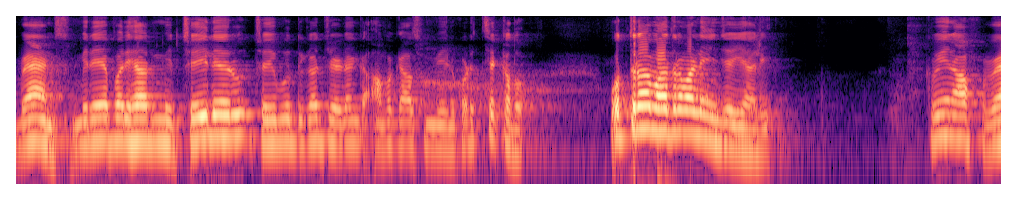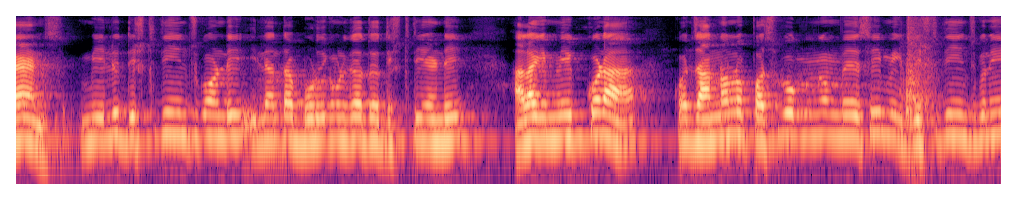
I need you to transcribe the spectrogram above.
wands. మీరు ఏ పరిహారం మీరు చేయలేరు చేయబుద్ధిగా చేయడానికి అవకాశం మీరు కూడా చిక్కదు. ఉత్తరాభద్ర వాళ్ళు ఏం చేయాలి? క్వీన్ ఆఫ్ వ్యాండ్స్ మీ ఇల్లు దిష్టి తీయించుకోండి. ఇల్లంతా బూడిద గుమిడిగా దిష్టి తీయండి. అలాగే మీకు కూడా కొంచెం అన్నంలో పసుపు కుంకుమ వేసి మీకు దిష్టి తీయించుకుని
